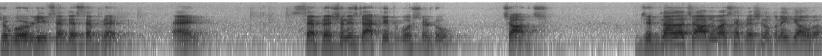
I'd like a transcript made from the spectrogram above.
जो gold leaves हैं they separate. And separation is directly proportional to charge जितना ज़्यादा चार्ज होगा सेपरेशन उतना ही क्या होगा?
